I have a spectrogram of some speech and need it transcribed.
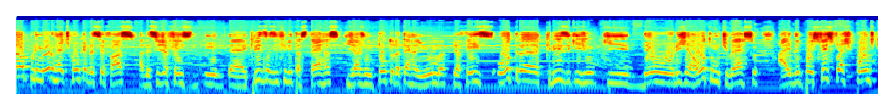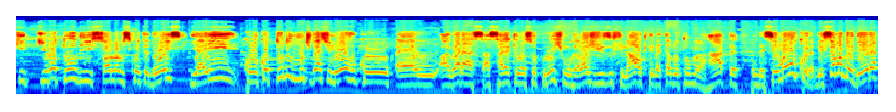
é o primeiro retcon que a DC faz. A DC já fez é, Crise nas Infinitas Terras, que já juntou toda a Terra em uma, já fez outra crise que, que deu origem a outro multiverso, aí depois fez Flashpoint, que tirou tudo e só 952, e aí colocou tudo no multiverso de novo com é, o, agora a, a saga que lançou por último, o Relógio Juízo Final, que teve até o Dr. Manhattan. Desceu uma loucura, desceu uma doideira,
